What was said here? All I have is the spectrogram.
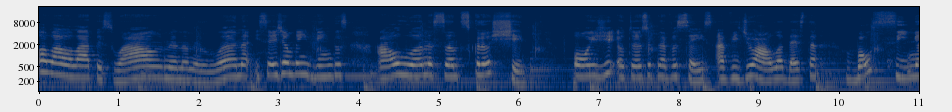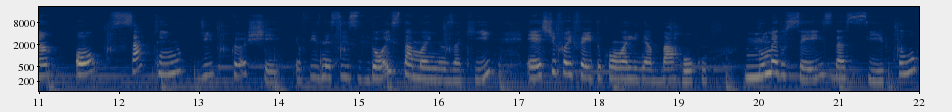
Olá, olá pessoal, meu nome é Luana e sejam bem-vindos ao Luana Santos Crochê. Hoje eu trouxe para vocês a videoaula desta bolsinha ou saquinho de crochê. Eu fiz nesses dois tamanhos aqui. Este foi feito com a linha Barroco número 6 da Círculo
